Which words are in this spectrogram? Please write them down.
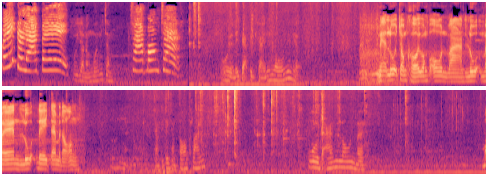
2ដុល្លារទេអូយយកនឹងមួយមិនចឹងចាបងចាអូយនេះពាក់ពីក្រៃនេះលោនេះនេះអ្នកលក់ចុងក្រោយបងប្អូនបាទលក់មែនលក់ដេកតែម្ដងចាំតិចចាំតថ្លៃអូយតែអានេះលោយមែនប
